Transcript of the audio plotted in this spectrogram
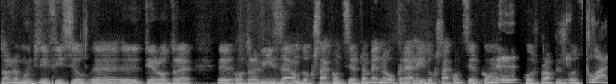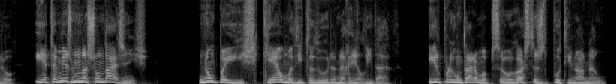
Torna muito difícil uh, ter outra, uh, outra visão do que está a acontecer também na Ucrânia e do que está a acontecer com, uh, com os próprios russos. Claro, e até mesmo nas sondagens. Num país que é uma ditadura na realidade, ir perguntar a uma pessoa gostas de Putin ou não?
